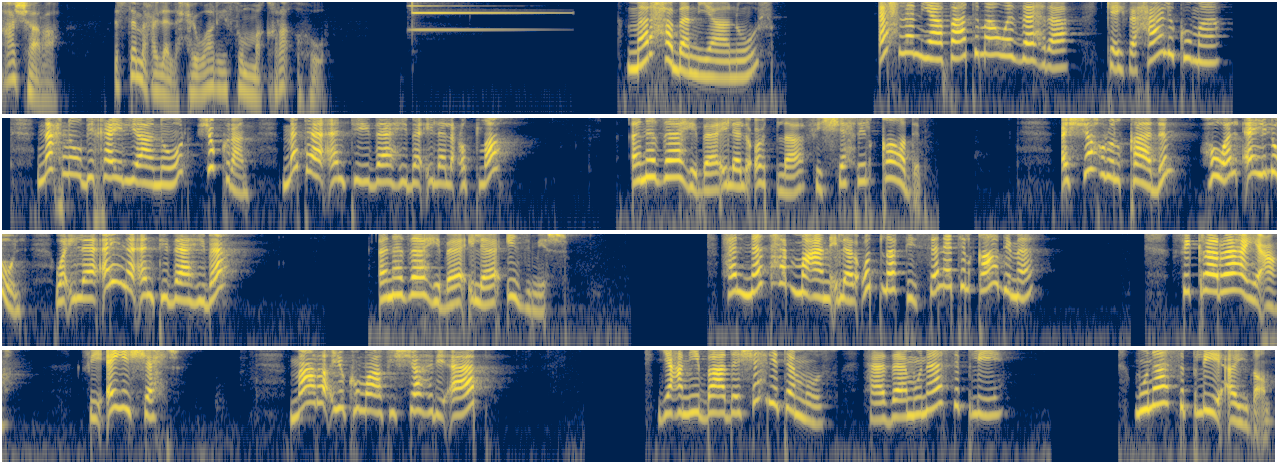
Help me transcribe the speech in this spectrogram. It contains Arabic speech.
عشرة. استمع إلى الحوار ثم اقرأه. مرحبا يا نور. أهلا يا فاطمة وزهرة. كيف حالكما؟ نحن بخير يا نور. شكرا. متى أنت ذاهبة إلى العطلة؟ أنا ذاهبة إلى العطلة في الشهر القادم. الشهر القادم هو الأيلول. وإلى أين أنت ذاهبة؟ أنا ذاهبة إلى إزمير هل نذهب معا إلى العطلة في السنة القادمة؟ فكرة رائعة في أي شهر؟ ما رأيكما في الشهر آب؟ يعني بعد شهر تموز هذا مناسب لي مناسب لي أيضا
